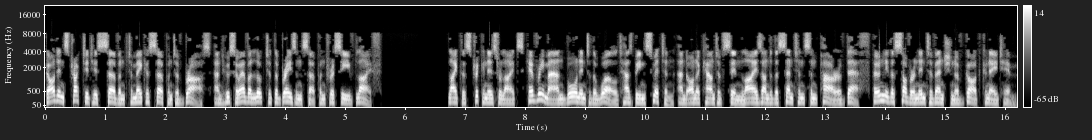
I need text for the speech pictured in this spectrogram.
God instructed his servant to make a serpent of brass, and whosoever looked at the brazen serpent received life. Like the stricken Israelites, every man born into the world has been smitten, and on account of sin lies under the sentence and power of death. Only the sovereign intervention of God can aid him.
